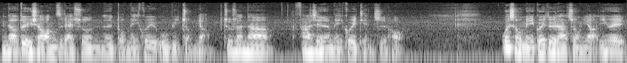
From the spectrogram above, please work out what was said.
你知道，对于小王子来说，那朵玫瑰无比重要。就算他发现了玫瑰田之后，为什么玫瑰对他重要？因为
